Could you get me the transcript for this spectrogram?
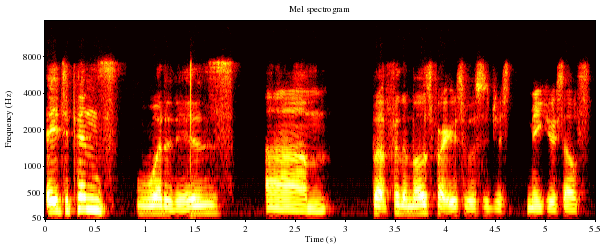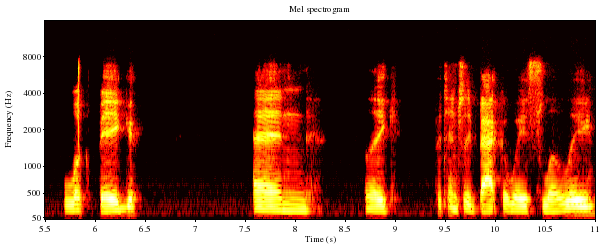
it depends what it is. Um, but for the most part, you're supposed to just make yourself look big, and like potentially back away slowly.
